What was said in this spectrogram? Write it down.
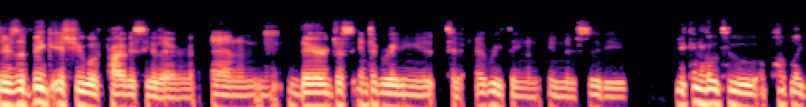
there's a big issue of privacy there, and they're just integrating it to everything in their city. You can go to a public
